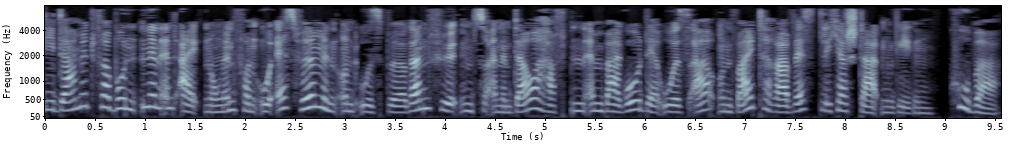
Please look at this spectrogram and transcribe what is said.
Die damit verbundenen Enteignungen von US-Firmen und US-Bürgern führten zu einem dauerhaften Embargo der USA und weiterer westlicher Staaten gegen Kuba.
